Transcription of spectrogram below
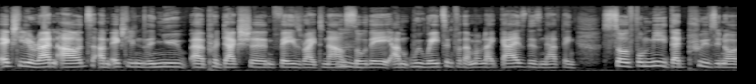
actually run out. I'm actually in the new uh, production phase right now. So they, um, we're waiting for them. I'm like, guys, there's nothing. So for me, that proves, you know,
